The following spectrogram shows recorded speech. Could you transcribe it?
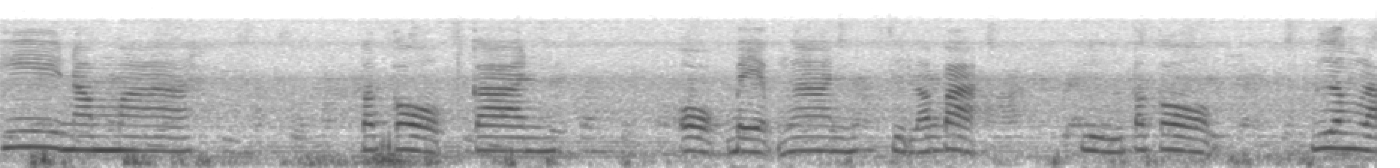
ที่นำมาประกอบการออกแบบงานศิลปะ หรือประกอบเรื่องร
